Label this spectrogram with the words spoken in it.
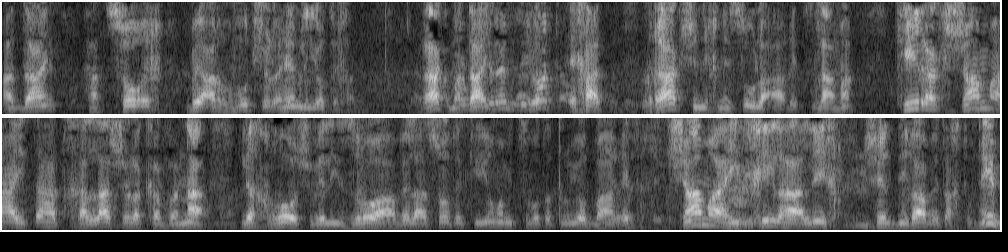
עדיין הצורך בערבות שלהם להיות אחד. רק מתי? להיות- אחד. רק כשנכנסו לארץ. למה? כי רק שם הייתה התחלה של הכוונה לחרוש ולזרוע ולעשות את קיום המצוות התלויות בארץ. שם התחיל ההליך של דירה ותחתונים.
